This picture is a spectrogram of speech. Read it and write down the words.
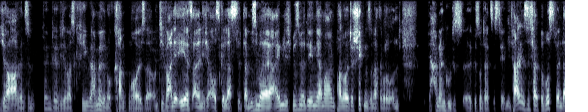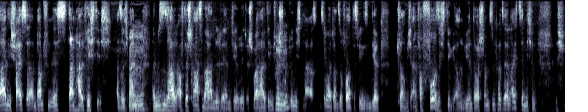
ja, wenn, wir wieder was kriegen, wir haben ja genug Krankenhäuser. Und die waren ja eh jetzt alle nicht ausgelastet. Da müssen wir ja eigentlich, müssen wir denen ja mal ein paar Leute schicken, so nach dem Motto. Und wir haben ja ein gutes äh, Gesundheitssystem. Italien ist sich halt bewusst, wenn da die Scheiße am Dampfen ist, dann halt richtig. Also ich meine, mhm. dann müssen sie halt auf der Straße behandelt werden, theoretisch, weil halt die Infrastruktur mhm. nicht da ist und so weiter und so fort. Deswegen sind die halt, glaube ich, einfach vorsichtiger. Und wir in Deutschland sind halt sehr leichtsinnig. Und ich,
